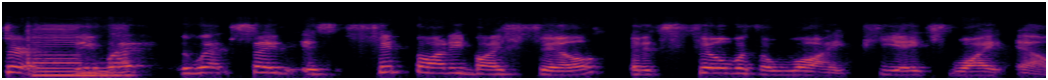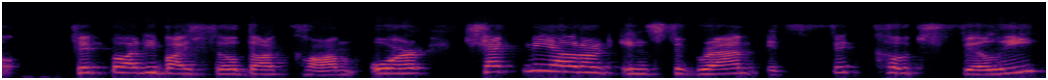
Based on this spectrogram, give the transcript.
Sure. The, web, the website is Fit Body by Phil, but it's Phil with a Y, P H Y L. Fitbodybyphyl.com or check me out on Instagram. It's Fit Coach Philly,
